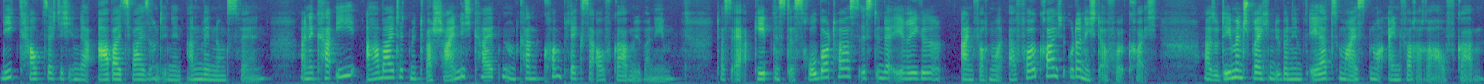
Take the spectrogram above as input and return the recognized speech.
liegt hauptsächlich in der Arbeitsweise und in den Anwendungsfällen. Eine KI arbeitet mit Wahrscheinlichkeiten und kann komplexe Aufgaben übernehmen. Das Ergebnis des Roboters ist in der Regel einfach nur erfolgreich oder nicht erfolgreich. Also dementsprechend übernimmt er zumeist nur einfachere Aufgaben.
